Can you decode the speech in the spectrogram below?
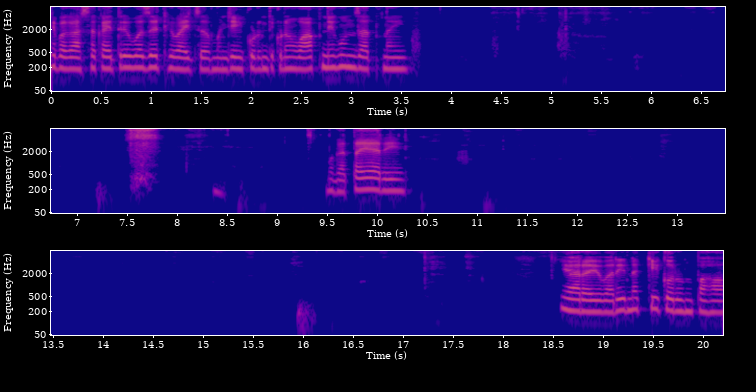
हे बघा असं काहीतरी वजं ठेवायचं म्हणजे इकडून तिकडून वाफ निघून जात नाही. बघा तयार आहे. या रविवारी नक्की करून पहा.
